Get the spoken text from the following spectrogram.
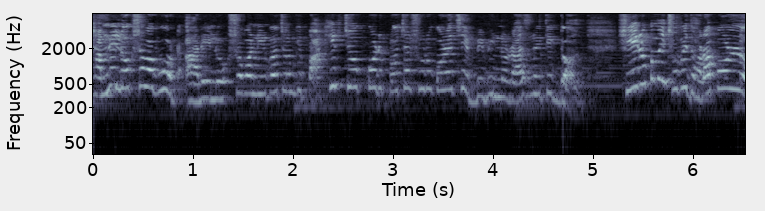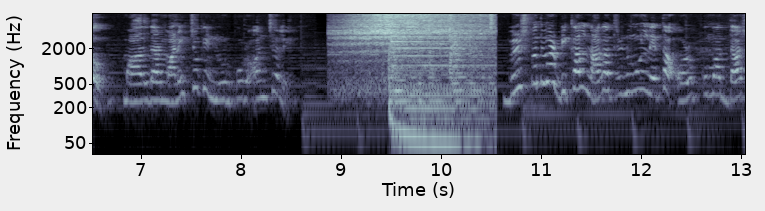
সামনে লোকসভা ভোট, আর এই লোকসভা নির্বাচনকে পাখির চোখ করে প্রচার শুরু করেছে বিভিন্ন রাজনৈতিক দল। সেই রকমই ছবি ধরা পড়ল মালদার মানিকচকের নূরপুর অঞ্চলে। বৃহস্পতিবার বিকাল নাগা তৃণমূল নেতা অরূপ কুমার দাস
